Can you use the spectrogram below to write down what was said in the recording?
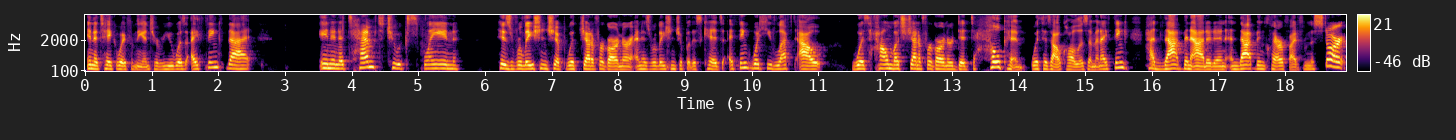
in a takeaway from the interview was I think that in an attempt to explain his relationship with Jennifer Garner and his relationship with his kids, I think what he left out was how much Jennifer Garner did to help him with his alcoholism. And I think had that been added in and that been clarified from the start,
